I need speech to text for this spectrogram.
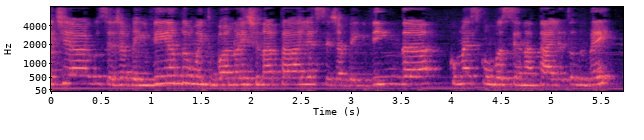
Noite, Iago. Seja bem-vindo. Muito boa noite, Natália. Seja bem-vinda. Comece com você, Natália. Tudo bem?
